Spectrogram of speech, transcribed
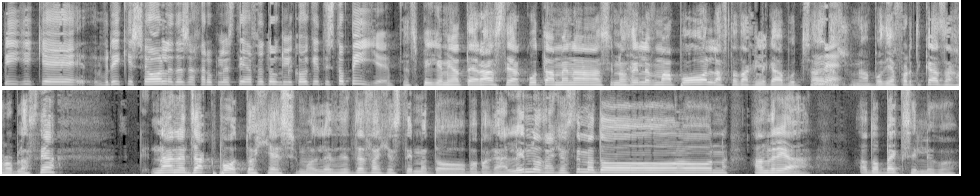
πήγε και βρήκε σε όλα τα ζαχαροπλαστεία αυτό το γλυκό και της το πήγε. Και της πήγε μια τεράστια κούτα με ένα συνοθήλευμα από όλα αυτά τα γλυκά που της Ναι. αρέσουν. Από διαφορετικά ζαχαροπλαστεία. Να είναι jackpot το χέσιμο. Δηλαδή δεν θα χεστεί με το Παπαγαλίνο, θα χεστεί με τον Ανδριά. Θα τον παίξει λίγο.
